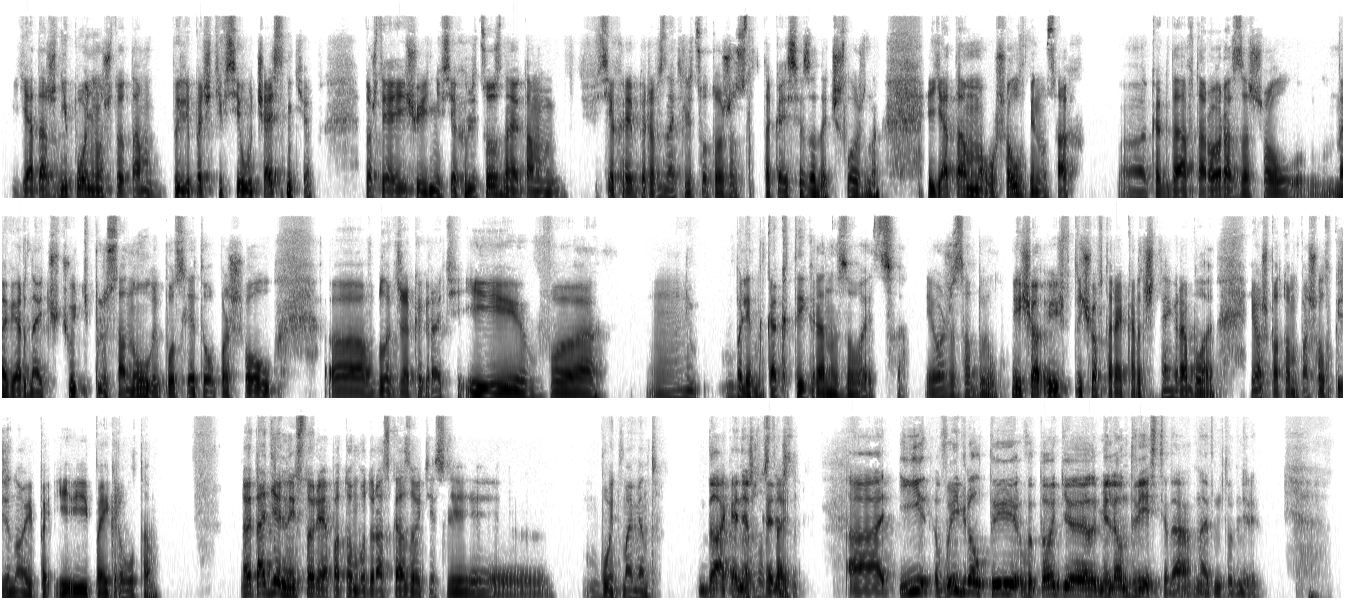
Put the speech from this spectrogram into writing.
я даже не понял, что там были почти все участники, потому что я еще и не всех в лицо знаю, там всех рэперов знать в лицо тоже такая себе задача сложная. И я там ушел в минусах, когда второй раз зашел, наверное, чуть-чуть плюсанул, и после этого пошел э, в блэкджек играть. И в... Блин, как эта игра называется? Я уже забыл. Еще, еще вторая карточная игра была. Я уж потом пошел в казино и, по, и, и поиграл там. Но это отдельная история, я потом буду рассказывать, если э, будет момент. Да, конечно, конечно. А, и выиграл ты в итоге миллион двести, да, на этом турнире?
